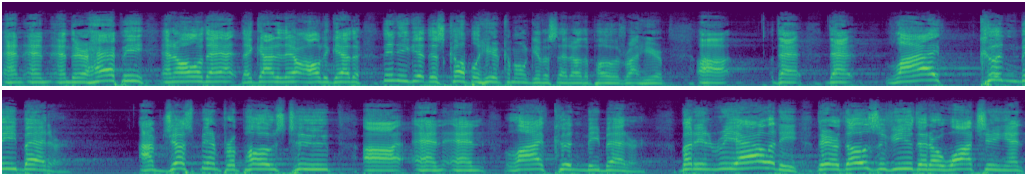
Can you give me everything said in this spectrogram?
and, and, and they're happy and all of that. They got it there all together. Then you get this couple here. Come on, give us that other pose right here. Uh, that, that life couldn't be better. I've just been proposed to uh, and, and life couldn't be better. But in reality, there are those of you that are watching and,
